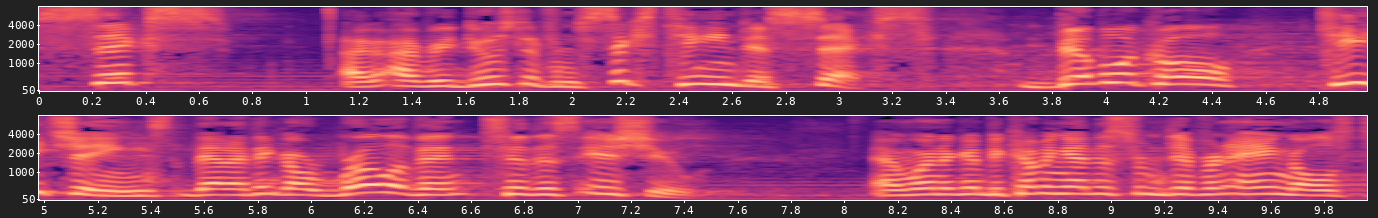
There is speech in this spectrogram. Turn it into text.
six, I've reduced it from 16 to six biblical teachings that I think are relevant to this issue. And we're going to be coming at this from different angles.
